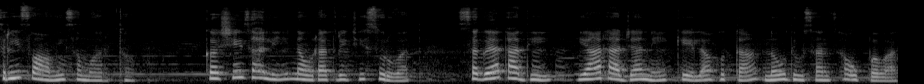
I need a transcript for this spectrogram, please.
श्री स्वामी समर्थ. कशी झाली नवरात्रीची सुरुवात? सगळ्यात आधी या राजाने केला होता नऊ दिवसांचा उपवास.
